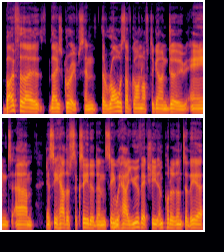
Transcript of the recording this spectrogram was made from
both of those, those groups and the roles they've gone off to go and do, and um, and see how they've succeeded, and see mm-hmm. how you've actually inputted into their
